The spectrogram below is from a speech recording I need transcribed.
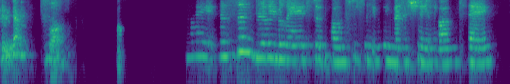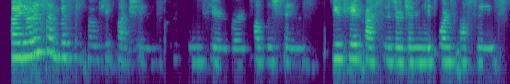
Yeah, Swan? Hi, this isn't really related to the poem specifically mentioned um today. But I noticed that most of the poetry collections here were published in UK presses or generally foreign presses.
